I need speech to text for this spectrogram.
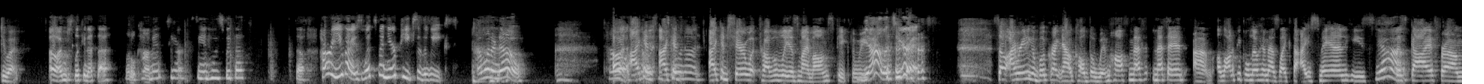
Do what? Oh, I'm just looking at the little comments here, seeing who's with us. So, how are you guys? What's been your peaks of the weeks? I want to know. Tell oh, us, I can, I can, I can share what probably is my mom's peak the week. Yeah, let's hear it. so I'm reading a book right now called The Wim Hof Method. Um, a lot of people know him as like the Iceman. He's yeah. this guy from,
